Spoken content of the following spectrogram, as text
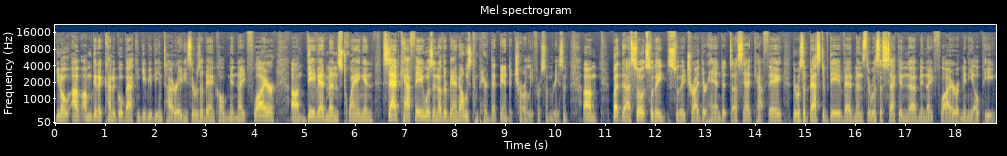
you know, I, am going to kind of go back and give you the entire 80s. There was a band called Midnight Flyer, um, Dave Edmunds, Twangin', Sad Cafe was another band. I always compared that band to Charlie for some reason. Um, but uh, so so they so they tried their hand at uh, Sad Cafe. There was a best of Dave Edmunds. There was a second uh, Midnight Flyer, a mini LP.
